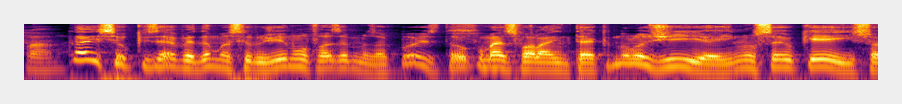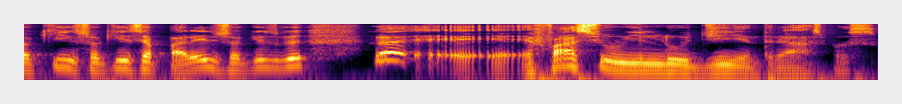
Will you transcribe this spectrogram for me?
Claro. Daí, se eu quiser vender uma cirurgia, não vou fazer a mesma coisa. Então, Sim. eu começo a falar em tecnologia, em não sei o que, isso aqui, isso aqui, esse aparelho, isso aqui. Isso aqui. É, é, é fácil iludir, entre aspas.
